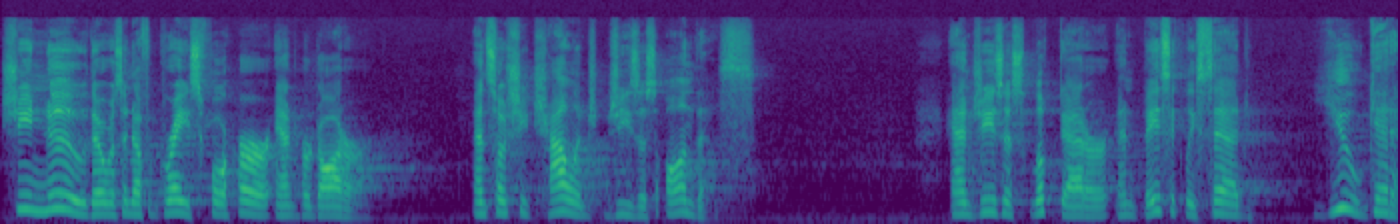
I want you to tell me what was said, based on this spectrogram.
She knew there was enough grace for her and her daughter. And so she challenged Jesus on this. And Jesus looked at her and basically said, You get it.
